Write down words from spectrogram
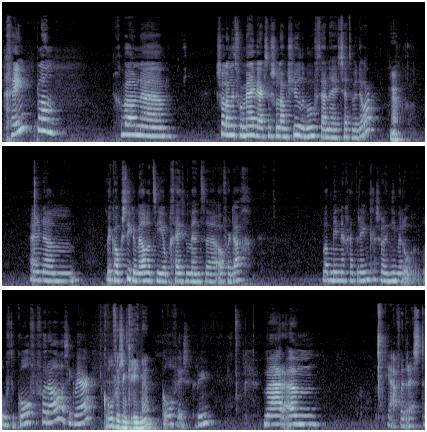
Geen plan. Gewoon, eh, zolang het voor mij werkt en zolang Jules de behoefte aan heeft, zetten we door. Ja. En ehm, ik hoop stiekem wel dat hij op een gegeven moment eh, overdag wat minder gaat drinken. Zodat ik niet meer ho- hoef te kolven vooral als ik werk. Kolf is een crime, hè? Kolven is cru. Maar ehm, ja, voor de rest,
